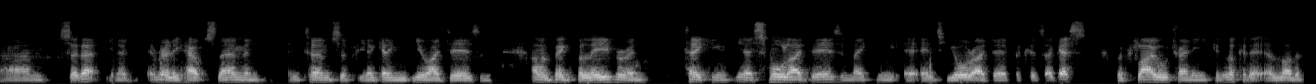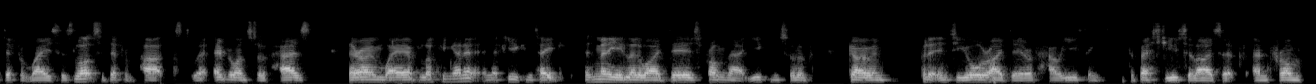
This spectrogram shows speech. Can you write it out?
Um, so that you know it really helps them in in terms of you know getting new ideas. And I'm a big believer in taking you know small ideas and making it into your idea because I guess with flywheel training you can look at it a lot of different ways. There's lots of different parts to it. Everyone sort of has their own way of looking at it, and if you can take as many little ideas from that, you can sort of go and put it into your idea of how you think to best utilize it and from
